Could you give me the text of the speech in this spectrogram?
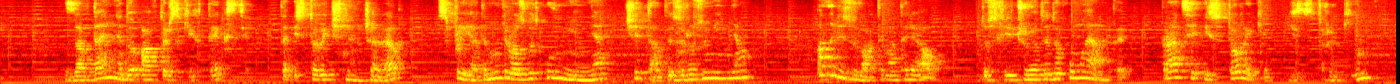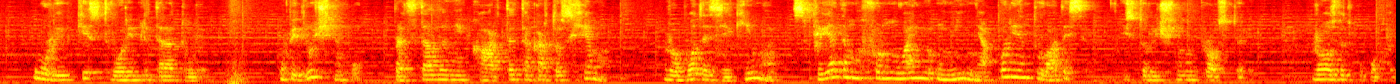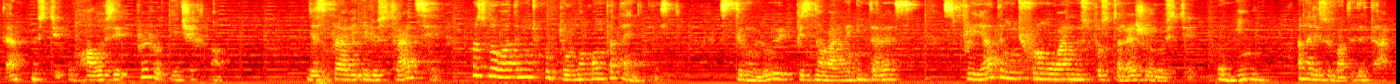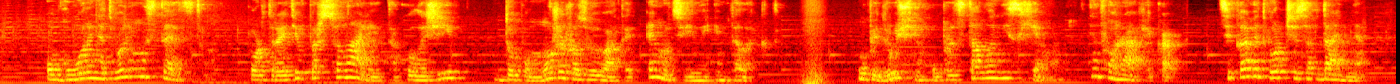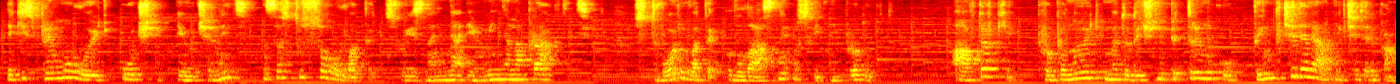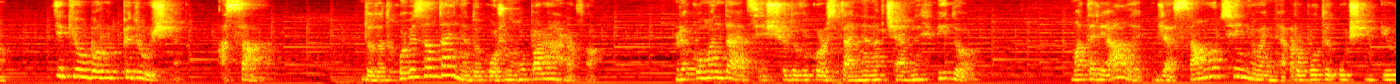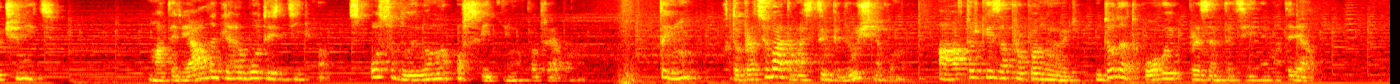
Завдання до авторських текстів та історичних джерел сприятимуть розвитку вміння читати з розумінням, аналізувати матеріал, досліджувати документи, праці істориків і істориків, уривки з творів літератури. У підручнику представлені карти та картосхема, робота з якими сприятиме формуванню уміння орієнтуватися в історичному просторі, розвитку компетентності у галузі природничих наук. Яскраві ілюстрації розвиватимуть культурну компетентність, стимулюють пізнавальний інтерес, сприятимуть формуванню спостережливості, умінню аналізувати деталі. Обговорення творів мистецтва, портретів персоналій та колажів допоможе розвивати емоційний інтелект. У підручнику представлені схеми, інфографіка, цікаві творчі завдання, які спрямовують учнів і учениць застосовувати свої знання і вміння на практиці, створювати власний освітній продукт. Авторки пропонують методичну підтримку тим вчителям і вчителькам, які оберуть підручник, а саме додаткові завдання до кожного параграфа, рекомендації щодо використання навчальних відео, матеріали для самооцінювання роботи учнів і учениць, матеріали для роботи з дітьми з особливими освітніми потребами. Тим, хто працюватиме з цим підручником, авторки запропонують додатковий презентаційний матеріал.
